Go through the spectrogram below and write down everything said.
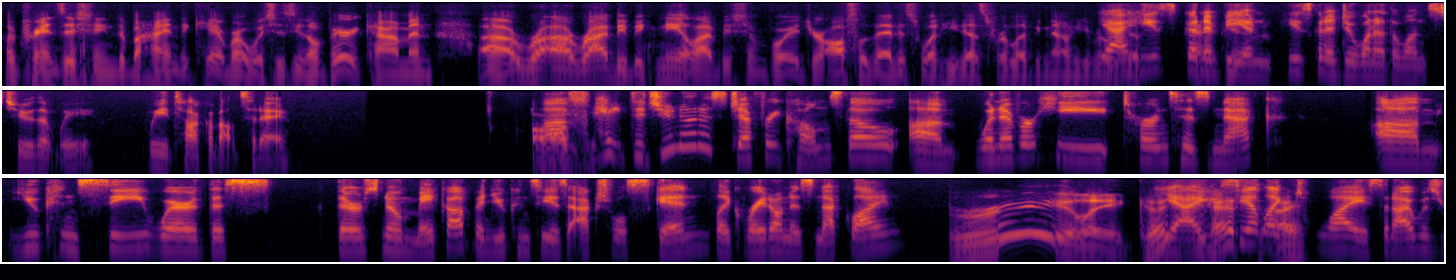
of transitioning to behind the camera, which is you know very common. Uh, uh, Robbie McNeill, obviously from Voyager, also that is what he does for a living now. He really yeah, he's going to be yeah. in. He's going to do one of the ones too that we we talk about today. Awesome. Um, hey, did you notice Jeffrey Combs though? Um, whenever he turns his neck, um, you can see where this there's no makeup and you can see his actual skin like right on his neckline. Really good. yeah, you see it like I- twice, and I was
